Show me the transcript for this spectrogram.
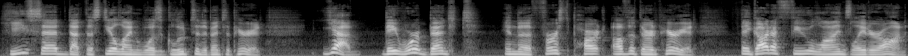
he said that the Steel line was glued to the bench of the period. Yeah, they were benched in the first part of the third period. They got a few lines later on.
